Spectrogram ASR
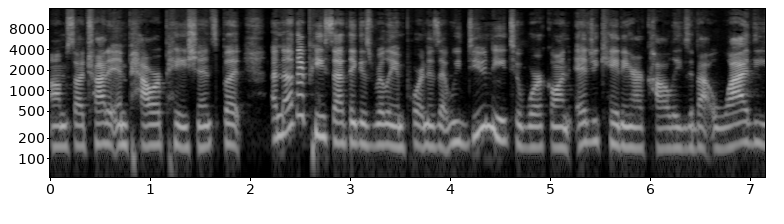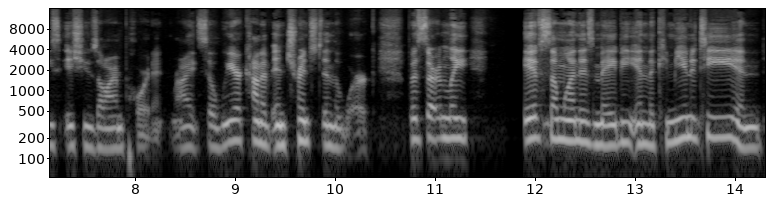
um, so i try to empower patients but another piece i think is really important is that we do need to work on educating our colleagues about why these issues are important right so we are kind of entrenched in the work. But certainly, if someone is maybe in the community and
